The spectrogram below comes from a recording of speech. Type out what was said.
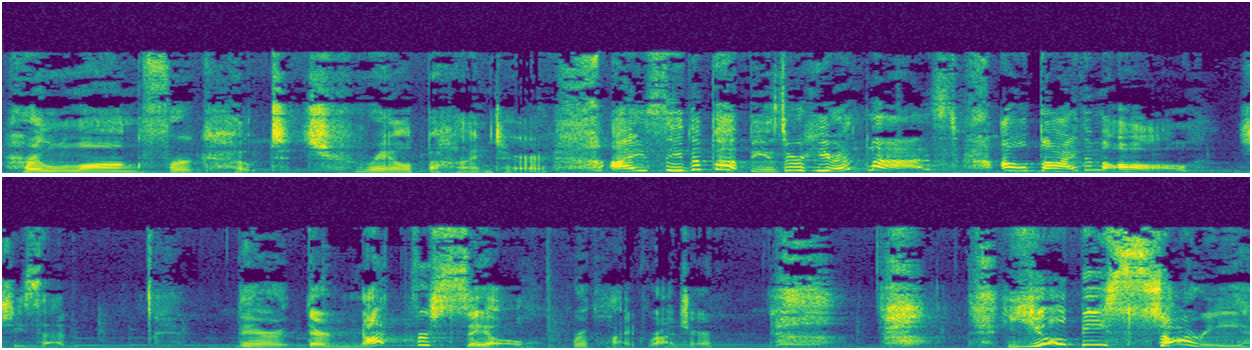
Her long fur coat trailed behind her. I see the puppies are here at last. I'll buy them all, she said. They're they're not for sale, replied Roger. You'll be sorry,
